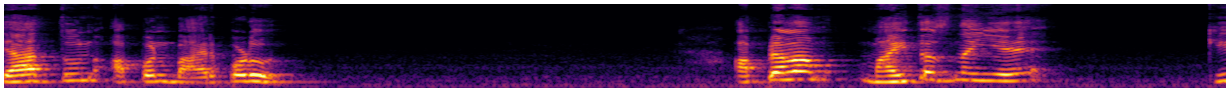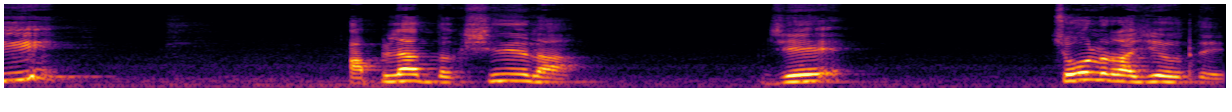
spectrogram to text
त्यातून आपण बाहेर पडू. आपल्याला माहीतच नाही आहे की आपल्या दक्षिणेला जे चोल राजे होते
